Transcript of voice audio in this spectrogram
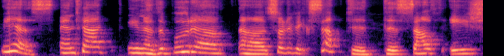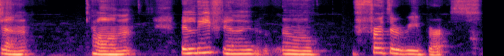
yes, in fact, you know the Buddha uh, sort of accepted the South Asian um, belief in um, further rebirths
